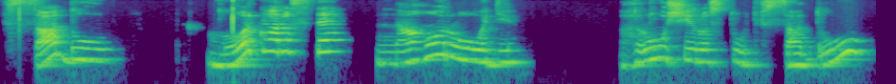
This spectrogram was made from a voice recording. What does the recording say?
в саду. Морква росте на городі. Груші ростуть в саду,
